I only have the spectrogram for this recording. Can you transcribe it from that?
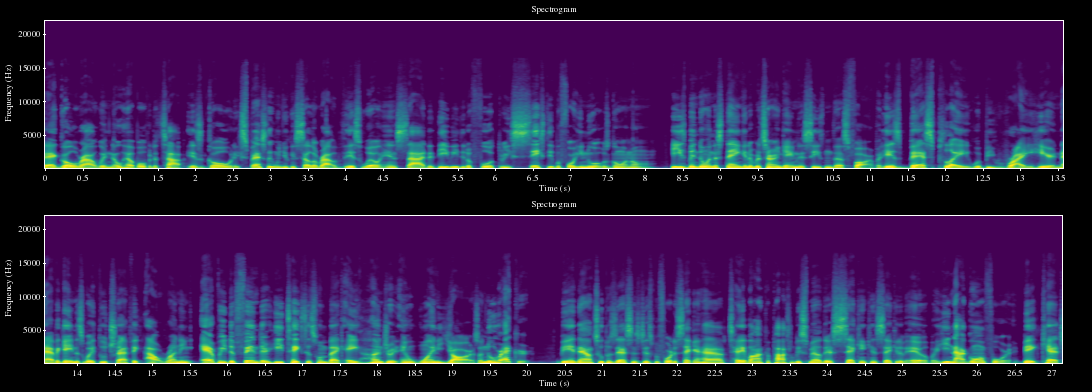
That go route with no help over the top is gold, especially when you can sell a route this well inside. The DB did a full 360 before he knew what was going on. He's been doing this thing in the return game this season thus far, but his best play would be right here, navigating his way through traffic, outrunning every defender. He takes this one back 101 yards, a new record. Being down two possessions just before the second half, Tavon could possibly smell their second consecutive L, but he not going for it. Big catch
